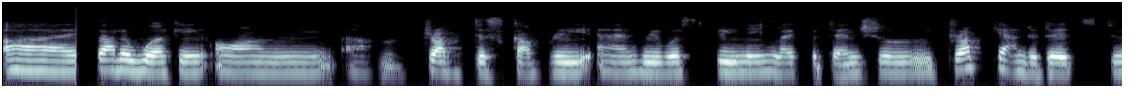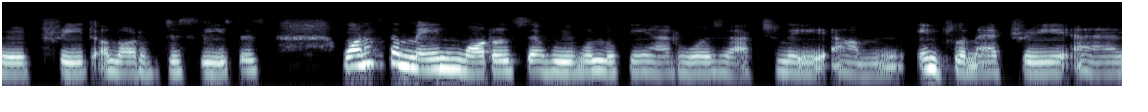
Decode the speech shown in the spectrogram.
I started working on um, drug discovery and we were screening like potential drug candidates to treat a lot of diseases. One of the main models that we were looking at was actually um, inflammatory and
